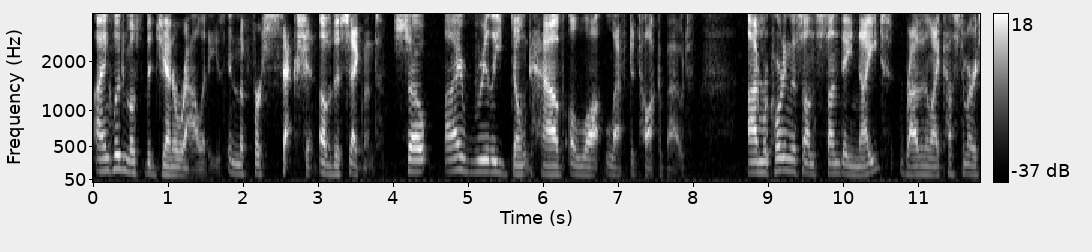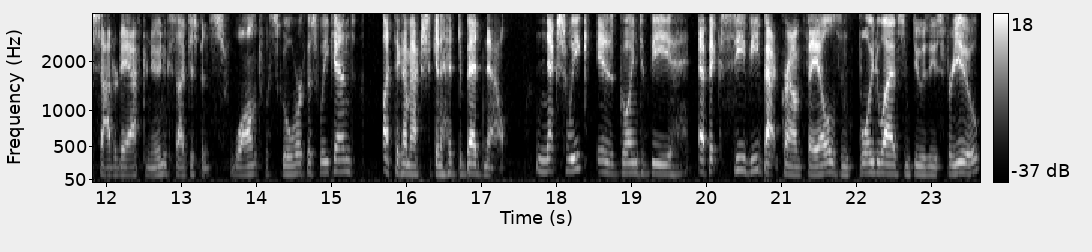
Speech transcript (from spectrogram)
I included most of the generalities in the first section of the segment. So I really don't have a lot left to talk about. I'm recording this on Sunday night rather than my customary Saturday afternoon because I've just been swamped with schoolwork this weekend. I think I'm actually going to head to bed now next week is going to be epic CV background fails, and boy, do I have some doozies for you.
